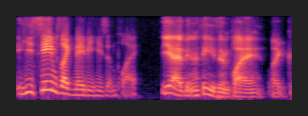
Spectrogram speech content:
he seems like maybe he's in play. Yeah, I mean, I think he's in play, like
